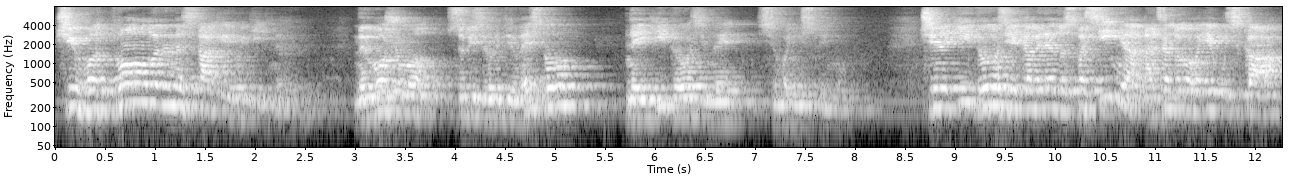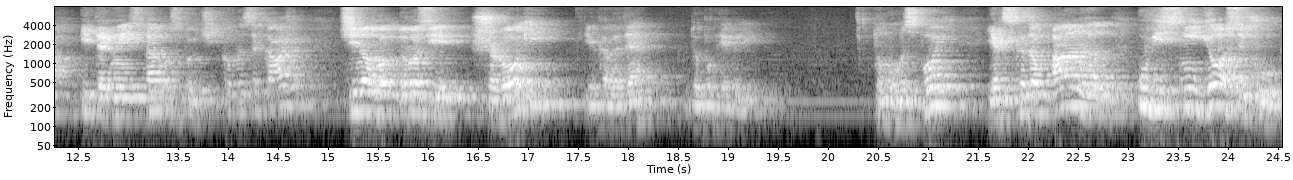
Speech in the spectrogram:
чи готові ми стати його дітьми, ми можемо собі зробити висновок, на якій дорозі ми сьогодні стоїмо. Чи на тій дорозі, яка веде до спасіння, а ця дорога є вузька і терниста, Господь чітко про це каже, чи на дорозі широкій, яка веде до погибелі. Тому Господь, як сказав ангел у вісні Йосифу,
